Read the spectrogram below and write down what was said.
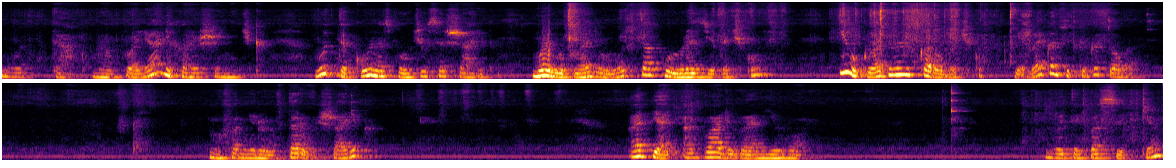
Вот так. Мы обваляли хорошенечко. Вот такой у нас получился шарик. Мы его кладем вот в такую розеточку и укладываем в коробочку. Первая конфетка готова. Мы формируем второй шарик. Опять обваливаем его в этой посыпке.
